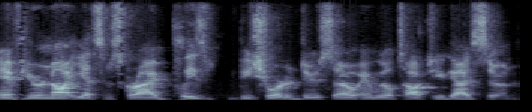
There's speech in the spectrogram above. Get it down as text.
And if you're not yet subscribed, please be sure to do so. And we'll talk to you guys soon.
